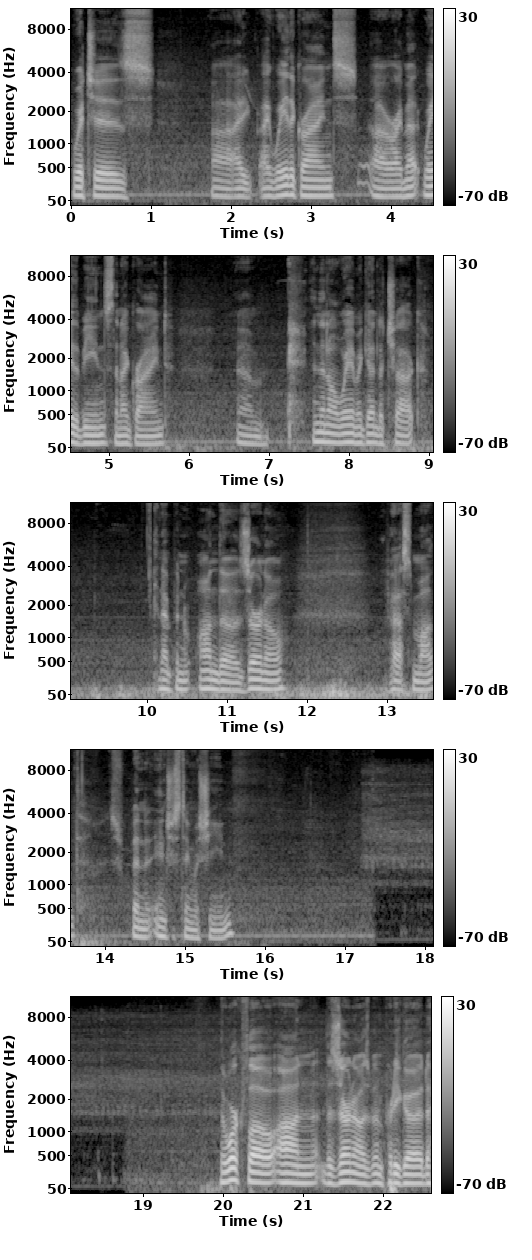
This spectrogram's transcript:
which is uh, I, I weigh the grinds, uh, or I weigh the beans, then I grind. Um, and then I'll weigh them again to check. And I've been on the Zerno the past month. It's been an interesting machine. The workflow on the Zerno has been pretty good,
